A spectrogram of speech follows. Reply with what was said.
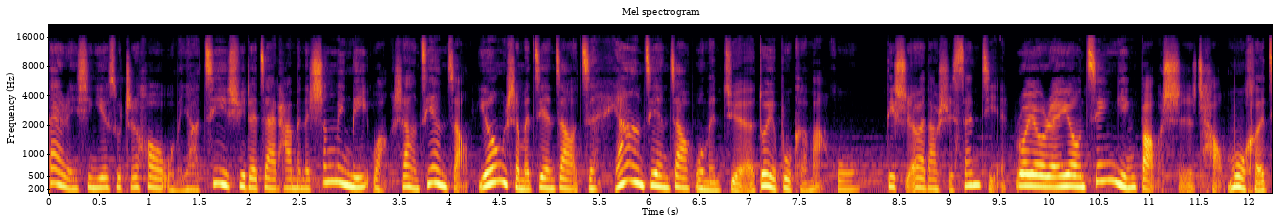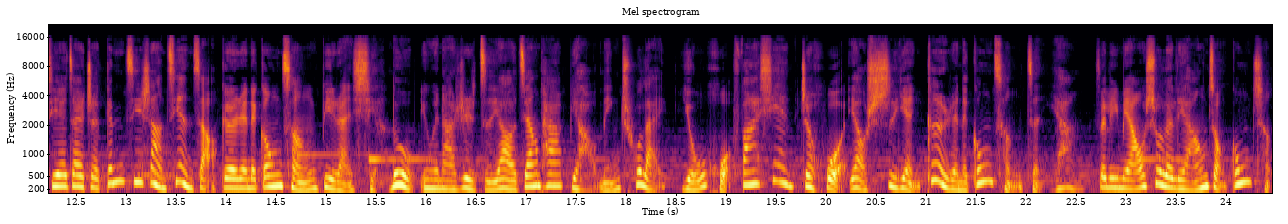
待人信耶稣之后，我们要继续的在他们的生命里往上建造。用什么建造？怎样建造？我们绝对不可马虎。第十二到十三节，若有人用金银宝石、草木和接在这根基上建造，个人的工程必然显露，因为那日子要将它表明出来。有火发现，这火要试验个人的工程怎样。这里描述了两种工程，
